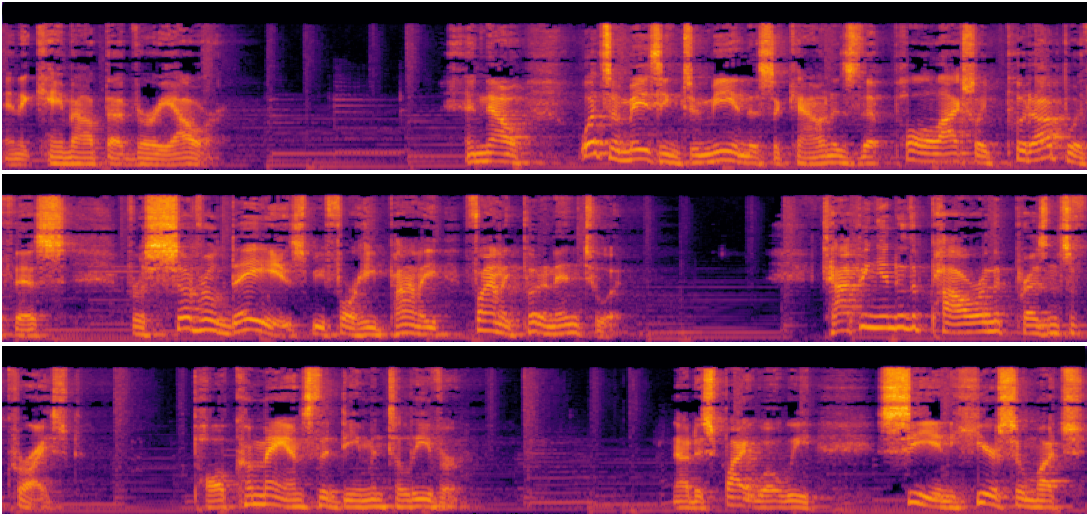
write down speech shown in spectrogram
And it came out that very hour. And now, what's amazing to me in this account is that Paul actually put up with this for several days before he finally, finally put an end to it. Tapping into the power and the presence of Christ, Paul commands the demon to leave her. Now, despite what we see and hear so much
